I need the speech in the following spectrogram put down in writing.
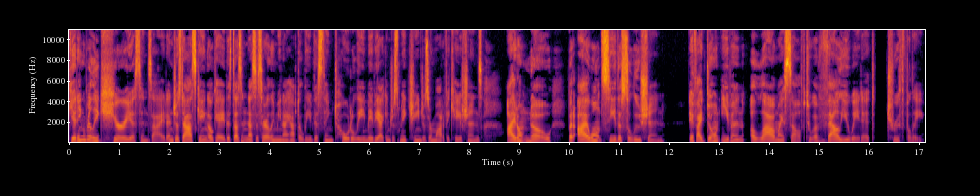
Getting really curious inside and just asking, okay, this doesn't necessarily mean I have to leave this thing totally. Maybe I can just make changes or modifications. I don't know, but I won't see the solution if I don't even allow myself to evaluate it truthfully.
